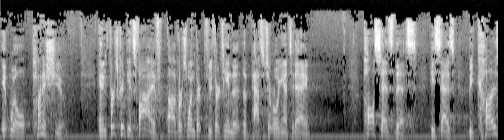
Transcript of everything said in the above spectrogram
it will punish you. And in 1 Corinthians 5, uh, verse 1 through 13, the, the passage that we're looking at today, Paul says this. He says, Because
